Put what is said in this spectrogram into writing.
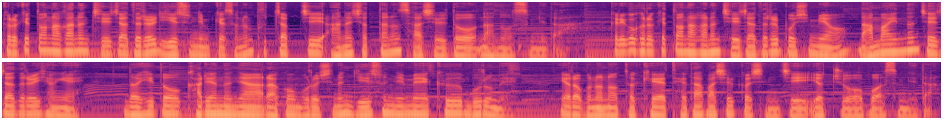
그렇게 떠나가는 제자들을 예수님께서는 붙잡지 않으셨다는 사실도 나누었습니다. 그리고 그렇게 떠나가는 제자들을 보시며 남아있는 제자들을 향해 너희도 가려느냐라고 물으시는 예수님의 그 물음에 여러분은 어떻게 대답하실 것인지 여쭈어 보았습니다.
